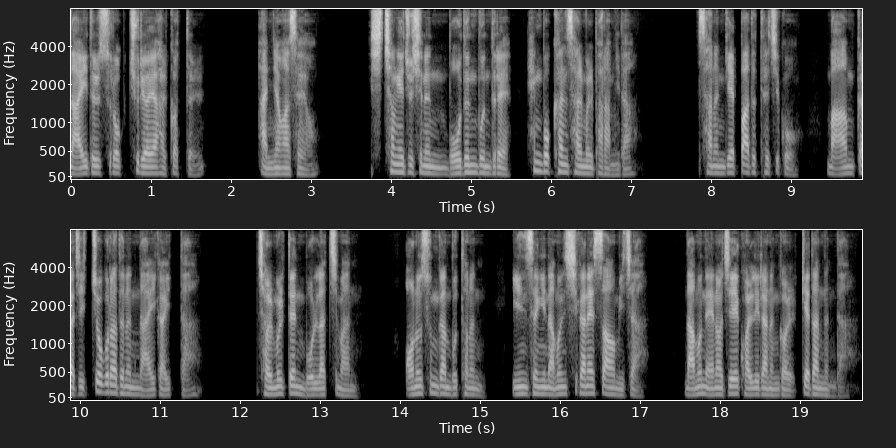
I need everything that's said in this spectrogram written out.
나이 들수록 줄여야 할 것들. 안녕하세요. 시청해주시는 모든 분들의 행복한 삶을 바랍니다. 사는 게 빠듯해지고 마음까지 쪼그라드는 나이가 있다. 젊을 땐 몰랐지만 어느 순간부터는 인생이 남은 시간의 싸움이자 남은 에너지의 관리라는 걸 깨닫는다.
